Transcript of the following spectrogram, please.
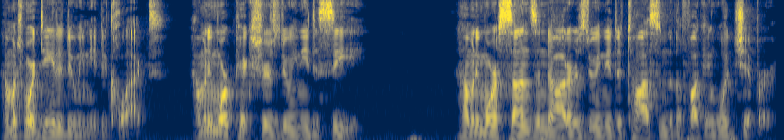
How much more data do we need to collect? How many more pictures do we need to see? How many more sons and daughters do we need to toss into the fucking wood chipper?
